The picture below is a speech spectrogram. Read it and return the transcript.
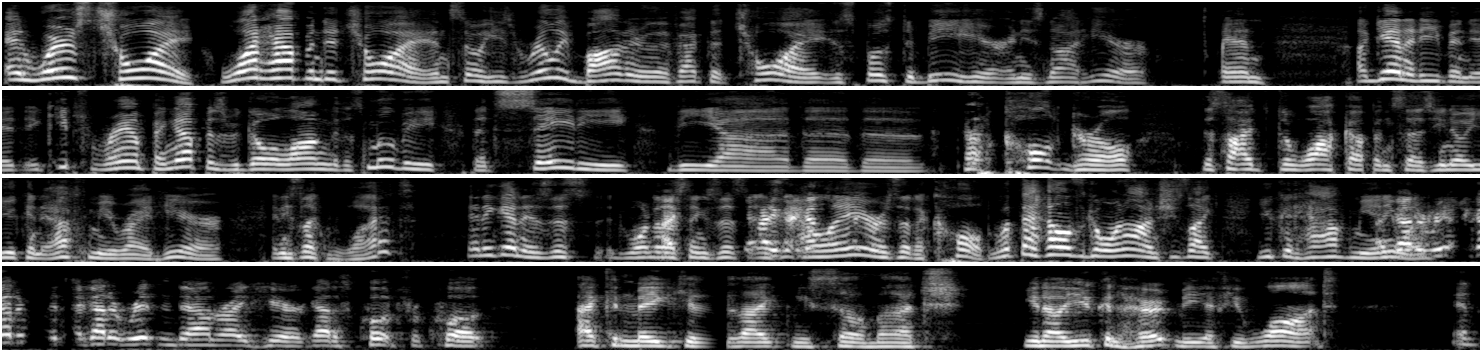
and where's Choi? What happened to Choi? And so he's really bothered with the fact that Choi is supposed to be here and he's not here. And again, it even it, it keeps ramping up as we go along to this movie. That Sadie, the uh, the the cult girl, decides to walk up and says, you know, you can f me right here. And he's like, what? And again, is this one of those I, things? This is L.A. or is it a cult? What the hell's going on? She's like, you could have me anyway. I got, it, I, got it, I got it written down right here. got his quote for quote. I can make you like me so much. You know, you can hurt me if you want. And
